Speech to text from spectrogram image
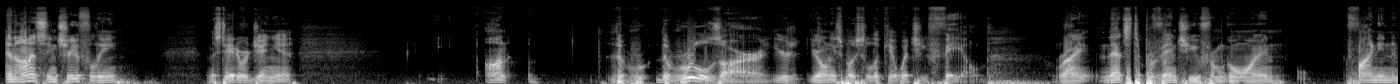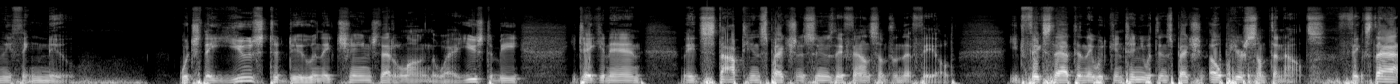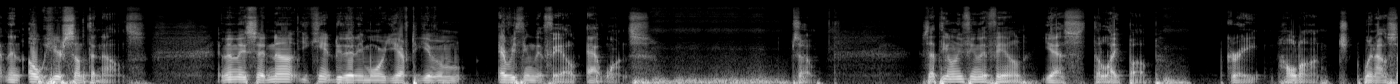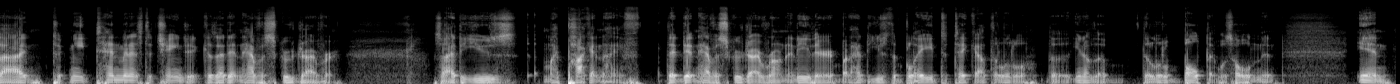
And honestly and truthfully, in the state of Virginia, on the the rules are you're you're only supposed to look at what you failed, right? And that's to prevent you from going finding anything new which they used to do, and they changed that along the way. It used to be you take it in, they'd stop the inspection as soon as they found something that failed. You'd fix that, then they would continue with the inspection. Oh, here's something else. Fix that, and then, oh, here's something else. And then they said, no, you can't do that anymore. You have to give them everything that failed at once. So, is that the only thing that failed? Yes, the light bulb. Great. Hold on. Went outside. Took me 10 minutes to change it because I didn't have a screwdriver. So I had to use my pocket knife that didn't have a screwdriver on it either, but I had to use the blade to take out the little the you know the the little bolt that was holding it in.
